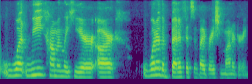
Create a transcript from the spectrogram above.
what we commonly hear are what are the benefits of vibration monitoring?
